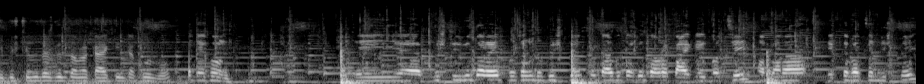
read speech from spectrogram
এই বৃষ্টির ভিতরে কিন্তু আমরা কায়াকিংটা করব। দেখুন এই বৃষ্টির ভিতরে প্রচণ্ড বৃষ্টি হচ্ছে, তার ভিতরে কিন্তু আমরা কায়াকিং করছি। আপনারা দেখতে পাচ্ছেন নিশ্চয়ই।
